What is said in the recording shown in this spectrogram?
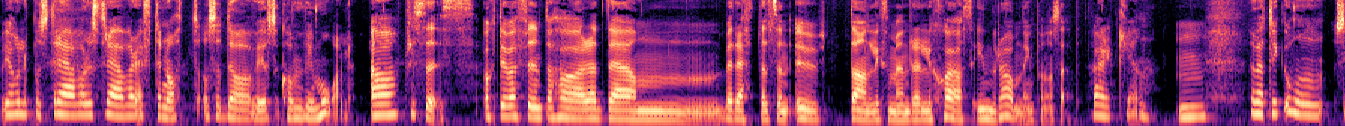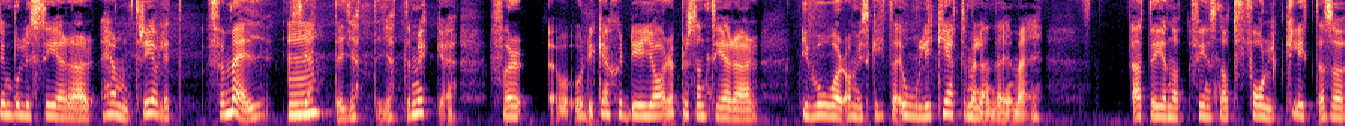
vi håller på och strävar och strävar efter något och så dör vi och så kommer vi i mål. Ja, precis. Och det var fint att höra den berättelsen utan liksom en religiös inramning på något sätt. Verkligen. Mm. Men jag tycker hon symboliserar hemtrevligt för mig Mm. jätte, jätte, jättemycket. För, och det är kanske det jag representerar i vår, om vi ska hitta olikheter mellan dig och mig. Att det något, finns något folkligt, alltså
